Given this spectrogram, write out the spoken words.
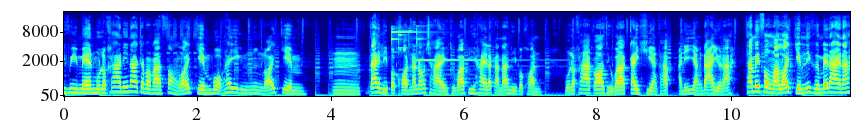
ทีวีแมนมูลค่านี่น่าจะประมาณ 200เกมบวกให้อีก 100เกมอืม ได้รีปอร์คอนนะน้องชาย ถือว่าพี่ให้แล้วกันนะรีปอร์คอน มูลค่าก็ถือว่าใกล้เคียงครับ อันนี้ยังได้อยู่นะ ถ้าไม่ส่งมาร้อยเกมนี่คือไม่ได้นะ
